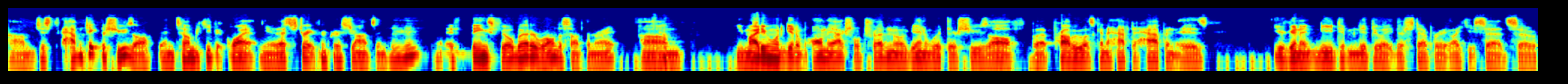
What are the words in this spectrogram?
Um, just have them take their shoes off and tell them to keep it quiet. You know, that's straight from Chris Johnson. Mm-hmm. If things feel better, we're onto something, right? Um, you might even want to get them on the actual treadmill again with their shoes off. But probably what's going to have to happen is you're going to need to manipulate their step rate, like you said. So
